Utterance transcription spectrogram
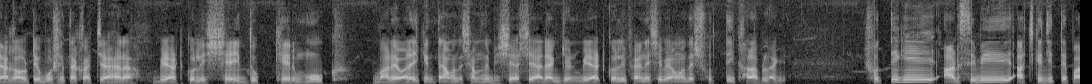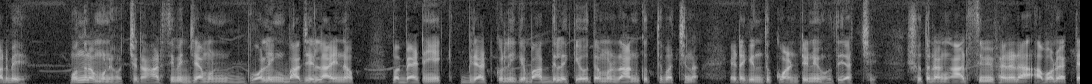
ডাগআউটে বসে থাকা চেহারা, বিরাট কোহলির সেই দুঃখের মুখ বারে বারেই কিন্তু আমাদের সামনে ভেসে আসে। আর একজন বিরাট কোহলি ফ্যান হিসেবে আমাদের সত্যিই খারাপ লাগে। সত্যি কি আরসিবি আজকে জিততে পারবে? বন্ধুরা, মনে হচ্ছে না। আরসিবির যেমন বোলিং বাজে লাইন আপ বা ব্যাটিংয়ে বিরাট কোহলিকে বাদ দিলে কেউ তেমন রান করতে পারছে না, এটা কিন্তু কন্টিনিউ হতে যাচ্ছে। সুতরাং আরসিবি ফ্যানেরা আবারও একটা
